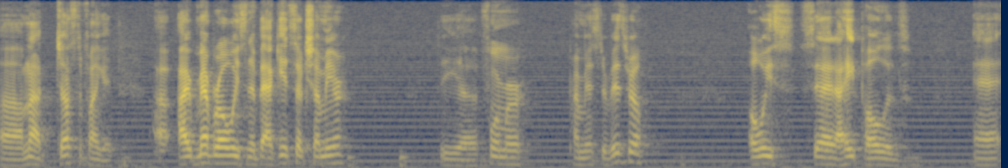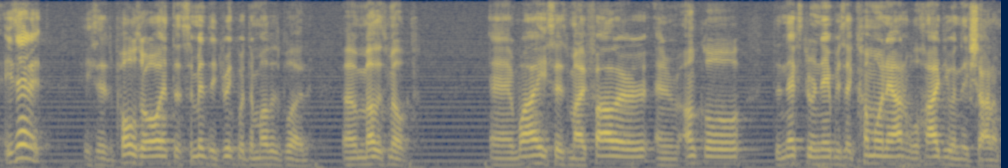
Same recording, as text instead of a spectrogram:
Uh, I'm not justifying it. I, I remember always in the back, Yitzhak Shamir, the uh, former prime minister of Israel, always said, "I hate Poland," and he said it. He said the Poles are all anti-Semitic; they drink with their mother's blood, uh, mother's milk. And why? He says, "My father and uncle, the next door neighbors, said, come on out, and we'll hide you," and they shot him.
